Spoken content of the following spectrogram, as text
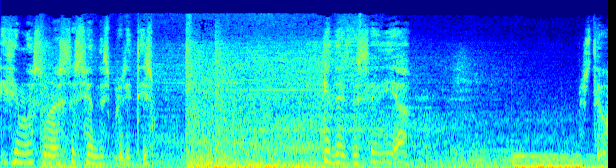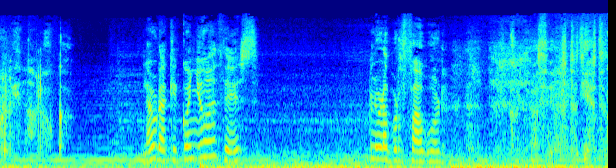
Hicimos una sesión de espiritismo. Y desde ese día me estoy volviendo loca. Laura, ¿qué coño haces? Laura, por favor. Hace esto, tía, esto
